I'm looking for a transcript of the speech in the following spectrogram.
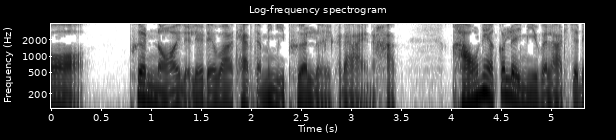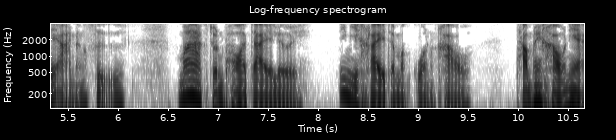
ก็เพื่อนน้อยหรือเรียกได้ว่าแทบจะไม่มีเพื่อนเลยก็ได้นะครับ เขาเนี่ยก็เลยมีเวลาที่จะได้อ่านหนังสือ มากจนพอใจเลย ไม่มีใครจะมากวนเขาทำให้เขาเนี่ย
